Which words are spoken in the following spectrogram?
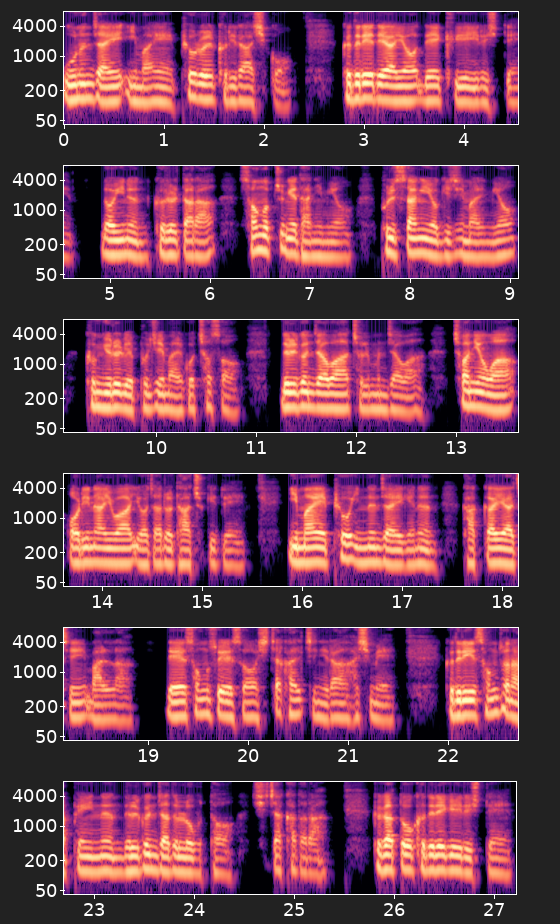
우는 자의 이마에 표를 그리라 하시고 그들에 대하여 내 귀에 이르시되 너희는 그를 따라 성읍 중에 다니며 불쌍히 여기지 말며 긍휼을 베풀지 말고 쳐서 늙은 자와 젊은 자와 처녀와 어린아이와 여자를 다 죽이되 이마에 표 있는 자에게는 가까이 하지 말라. 내 성소에서 시작할지니라 하심에 그들이 성전 앞에 있는 늙은 자들로부터 시작하더라. 그가 또 그들에게 이르시되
